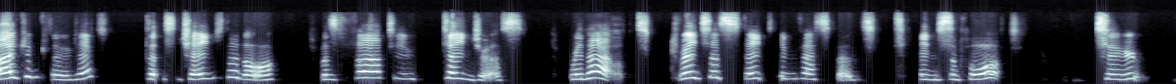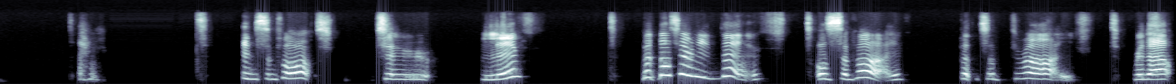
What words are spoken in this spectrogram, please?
I concluded that to change the law was far too dangerous without greater state investment in support to in support to live, but not only live or survive, but to thrive without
